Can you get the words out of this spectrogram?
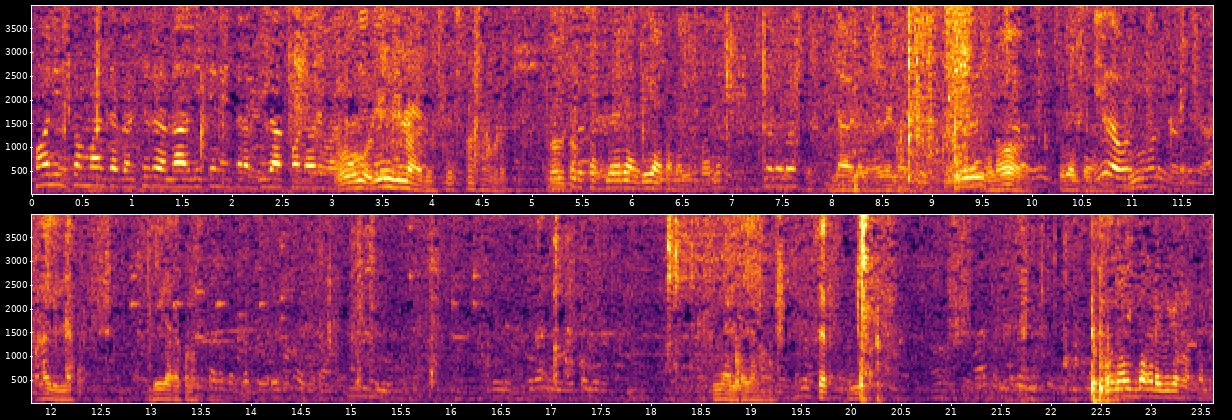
ಫೋನ್ ಇಸ್ಕೊಂಬ ಅಂತ ಕಳ್ಸಿದ್ರಲ್ಲ ಅದಕ್ಕೆ ಈ ತರ ಬೀಗ ಹಾಕೊಂಡವ್ರೆ ಹೊಡೆಯಂಗಿಲ್ಲ ಅದು ಆಗ್ಬಿಡುತ್ತೆ ಬೀಗ ಹಾಕೊಂಡು ಇಲ್ಲ ಬೀಗ ಇದ್ದ ನಾವು ಸರ್ ನಾನು ಇದ್ದ ಕಡೆ ವಿಡಿಯೋ ಮಾಡ್ತಾನೆ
